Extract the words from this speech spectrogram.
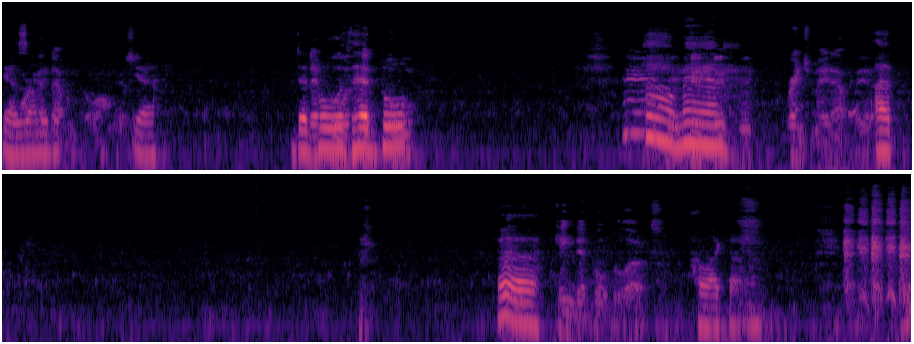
yeah, zombie. had Dead- that one for the longest. yeah. Deadpool, with Headpool. Oh, man. French made outfit. I. Uh, King Deadpool Deluxe. I like that one.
